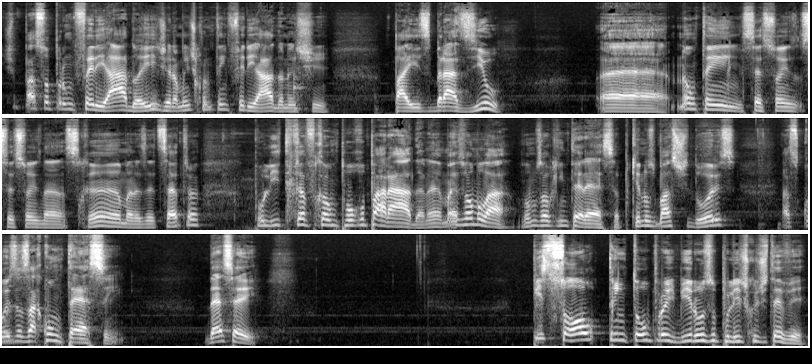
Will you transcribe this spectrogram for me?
A gente passou por um feriado aí. Geralmente, quando tem feriado neste país Brasil, é, não tem sessões, sessões nas câmaras, etc. Política fica um pouco parada, né? Mas vamos lá, vamos ao que interessa. Porque nos bastidores as coisas acontecem. Desce aí. PSOL tentou proibir o uso político de TV.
